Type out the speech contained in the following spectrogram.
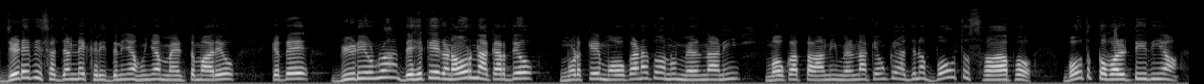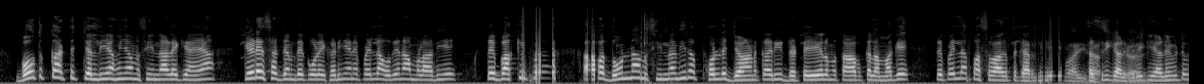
ਜਿਹੜੇ ਵੀ ਸੱਜਣ ਨੇ ਖਰੀਦਣੀਆਂ ਹੋਈਆਂ, ਮਿੰਟ ਮਾਰਿਓ। ਕਿਤੇ ਵੀਡੀਓ ਨੂੰ ਨਾ ਦੇਖ ਕੇ ਇਗਨੋਰ ਨਾ ਕਰ ਦਿਓ। ਮੁੜ ਕੇ ਮੌਕਾ ਨਾ ਤੁਹਾਨੂੰ ਮਿਲਣਾ ਨਹੀਂ, ਮੌਕਾ ਤਾਂ ਨਹੀਂ ਮਿਲਣਾ, ਕਿਉਂਕਿ ਅੱਜ ਨਾ ਬਹੁਤ ਸਾਫ਼, ਬਹੁਤ ਕੁਆਲਿਟੀ ਦੀਆਂ, ਬਹੁਤ ਘੱਟ ਚੱਲੀਆਂ ਹੋਈਆਂ ਮਸ਼ੀਨਾਂ ਲੈ ਕੇ ਆਇਆ। ਕਿਹੜੇ ਸੱਜਣ ਦੇ ਕੋਲੇ ਖੜੀਆਂ ਨੇ, ਪਹਿਲਾਂ ਉਹਦੇ ਨਾਲ ਮਿਲਾ ਦਈਏ। ਤੇ ਬਾਕੀ ਫਿਰ ਆਪਾਂ ਦੋਨਾਂ ਮਸ਼ੀਨਾਂ ਦੀ ਨਾ ਫੁੱਲ ਜਾਣਕਾਰੀ ਡਿਟੇਲ ਮੁਤਾਬਕ ਲਵਾਂਗੇ ਤੇ ਪਹਿਲਾਂ ਆਪਾਂ ਸਵਾਗਤ ਕਰ ਲਈਏ। ਸਤਿ ਸ੍ਰੀ ਅਕਾਲ ਵੀਰੇ ਕੀ ਹਾਲ ਨੇ ਬਿਟੂ?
